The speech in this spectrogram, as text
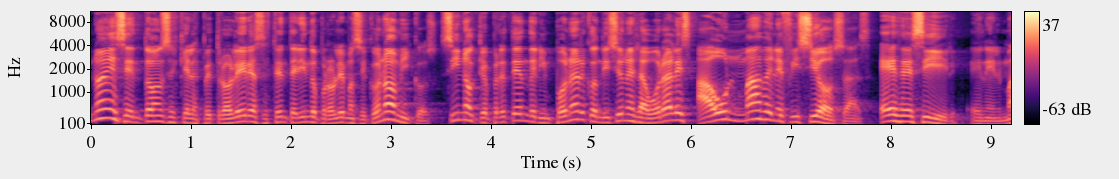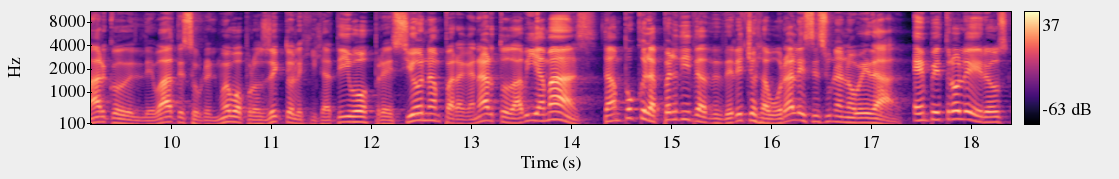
No es entonces que las petroleras estén teniendo problemas económicos, sino que pretenden imponer condiciones laborales aún más beneficiosas. Es decir, en el marco del debate sobre el nuevo proyecto legislativo, presionan para ganar todavía más. Tampoco la pérdida de derechos laborales es una novedad. En petroleros,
